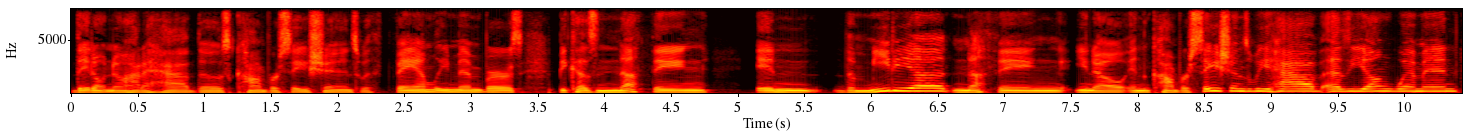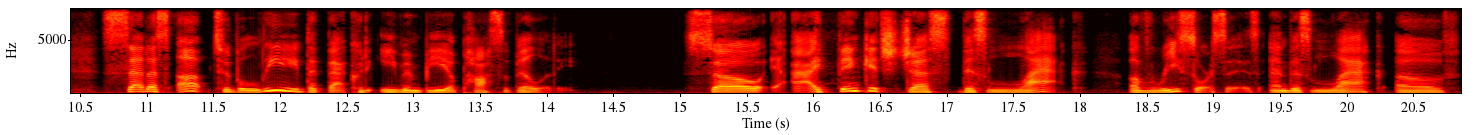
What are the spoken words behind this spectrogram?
They don't know how to have those conversations with family members because nothing in the media, nothing, you know, in conversations we have as young women set us up to believe that that could even be a possibility. So I think it's just this lack of resources and this lack of,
